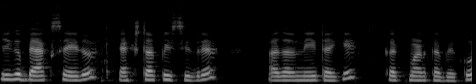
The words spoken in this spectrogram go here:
ಈಗ ಬ್ಯಾಕ್ ಸೈಡು ಎಕ್ಸ್ಟ್ರಾ ಪೀಸ್ ಇದ್ದರೆ ಅದನ್ನು ನೀಟಾಗಿ ಕಟ್ ಮಾಡ್ಕೋಬೇಕು.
